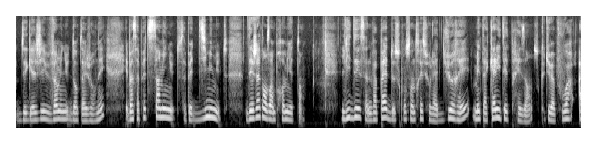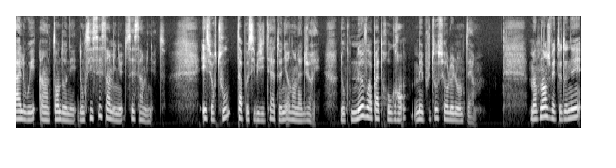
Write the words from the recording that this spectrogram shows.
dégager 20 minutes dans ta journée, eh bien ça peut être 5 minutes, ça peut être 10 minutes, déjà dans un premier temps. L'idée, ça ne va pas être de se concentrer sur la durée, mais ta qualité de présence que tu vas pouvoir allouer à un temps donné. Donc si c'est 5 minutes, c'est 5 minutes. Et surtout, ta possibilité à tenir dans la durée. Donc ne vois pas trop grand, mais plutôt sur le long terme. Maintenant, je vais te donner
